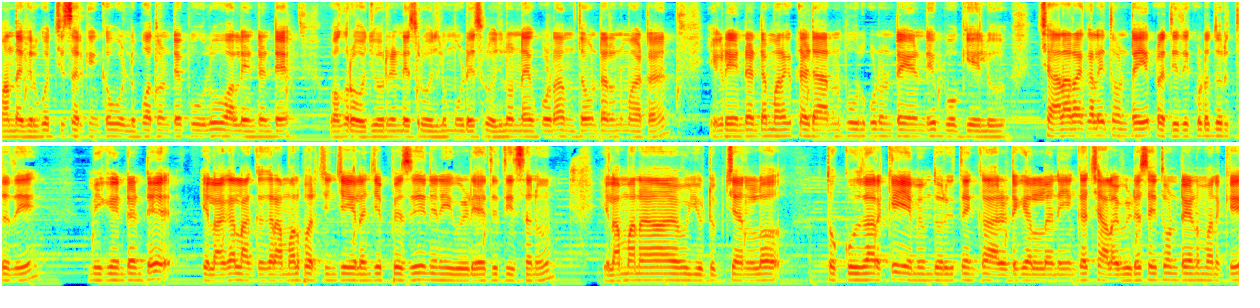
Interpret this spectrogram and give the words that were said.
మన దగ్గరకు వచ్చేసరికి ఇంకా ఉండిపోతుంటాయి పూలు వాళ్ళు ఏంటంటే ఒక రోజు రెండేసి రోజులు మూడేసి రోజులు ఉన్నాయి కూడా అమ్ముతూ ఉంటారనమాట ఇక్కడ ఏంటంటే మనకి తడారిన పూలు కూడా ఉంటాయండి బొకేలు చాలా రకాలైతే ఉంటాయి ప్రతిదీ కూడా దొరుకుతుంది. మీకు ఏంటంటే ఇలాగ లంక గ్రామాలు పరిచయం చేయాలని చెప్పేసి నేను ఈ వీడియో అయితే తీశాను. ఇలా మన యూట్యూబ్ ఛానల్లో తక్కువ ధరకి ఏమేమి దొరికితే ఇంకా అరటికెళ్ళని ఇంకా చాలా వీడియోస్ అయితే ఉంటాయండి మనకి.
